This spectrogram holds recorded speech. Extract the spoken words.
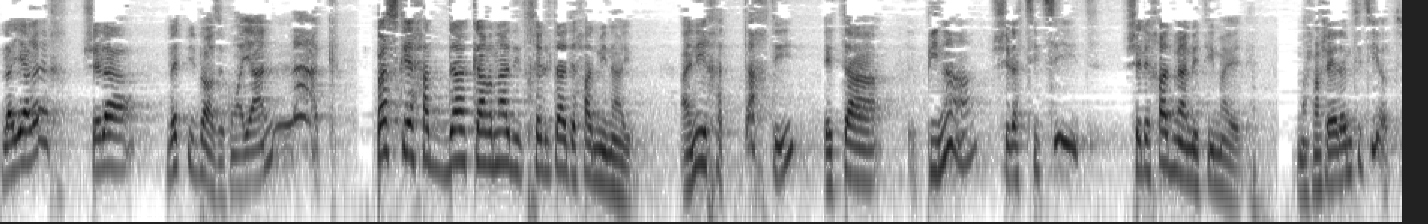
לירך של המת מדבר הזה, כלומר היה ענק. פסקי חדה קרנא דתחלתא דחד מניו. אני חתכתי את הפינה של הציצית של אחד מהמתים האלה. משמע שהיה להם ציציות,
